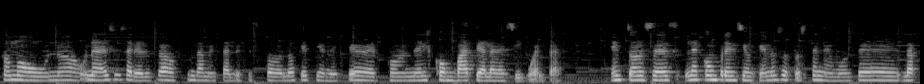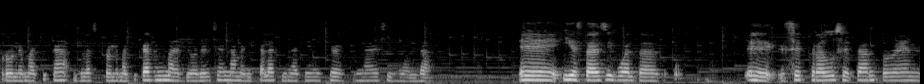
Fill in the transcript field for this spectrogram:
como uno, una de sus áreas de trabajo fundamentales es todo lo que tiene que ver con el combate a la desigualdad. Entonces, la comprensión que nosotros tenemos de la problemática, de las problemáticas mayores en América Latina tiene que ver con la desigualdad. Eh, y esta desigualdad eh, se traduce tanto en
